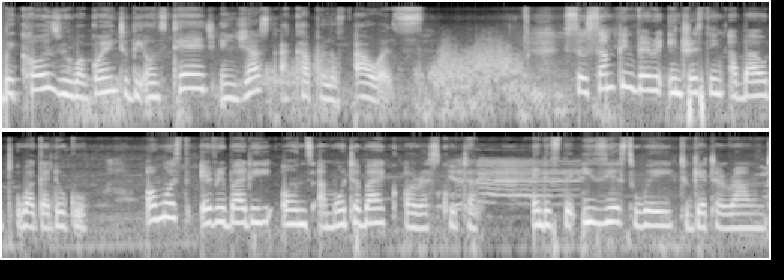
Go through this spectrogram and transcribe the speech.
because we were going to be on stage in just a couple of hours. So, something very interesting about Ouagadougou almost everybody owns a motorbike or a scooter, and it's the easiest way to get around.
